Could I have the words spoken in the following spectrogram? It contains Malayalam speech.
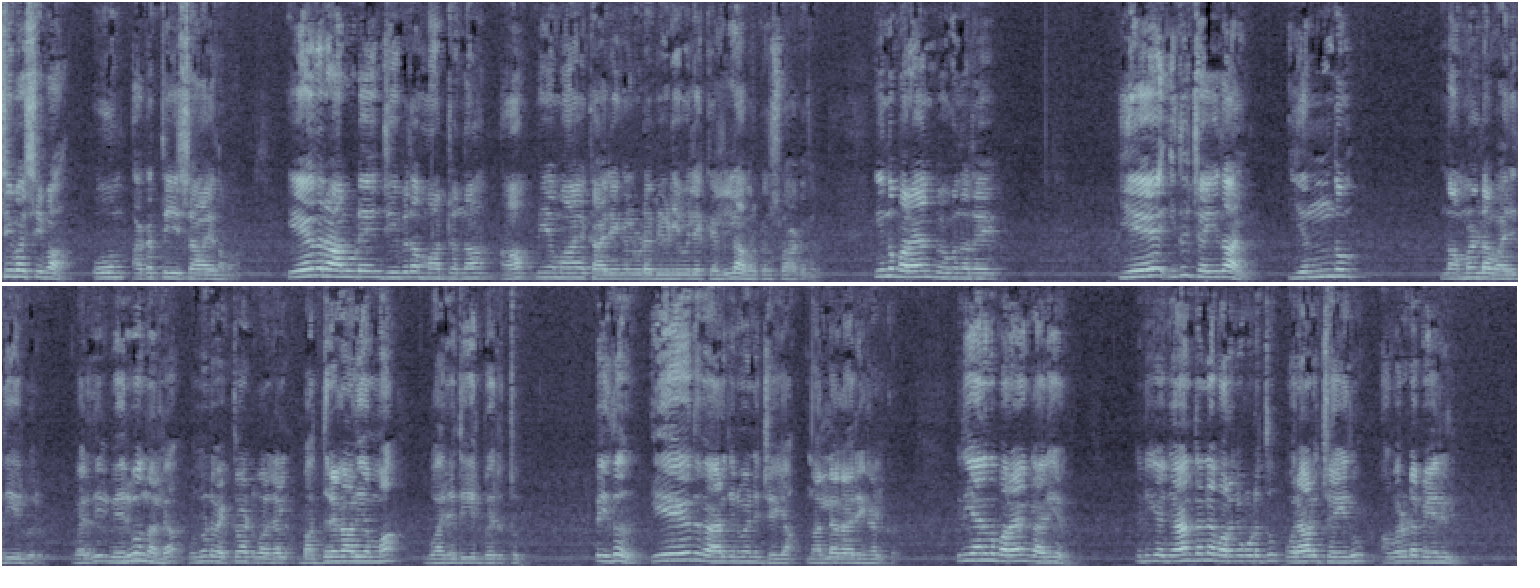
ശിവശിവ ഓം അഗത്തീശായ നമ. ഏതൊരാളുടെയും ജീവിതം മാറ്റുന്ന ആത്മീയമായ കാര്യങ്ങളുടെ വീഡിയോയിലേക്ക് എല്ലാവർക്കും സ്വാഗതം. ഇന്ന് പറയാൻ പോകുന്നത് ഏ ഇത് ചെയ്താൽ എന്തും നമ്മളുടെ വരുതിയിൽ വരും. വരുതിയിൽ വരുമെന്നല്ല ഒന്നുകൂടെ വ്യക്തമായിട്ട് പറഞ്ഞാൽ ഭദ്രകാളിയമ്മ വരുതിയിൽ വരുത്തും. അപ്പം ഇത് ഏത് കാര്യത്തിന് വേണ്ടി ചെയ്യാം? നല്ല കാര്യങ്ങൾക്ക്. ഇത് ഞാനിന്ന് പറയാൻ കാര്യം എനിക്ക് ഞാൻ തന്നെ പറഞ്ഞു കൊടുത്തു ഒരാൾ ചെയ്തു അവരുടെ പേരിൽ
